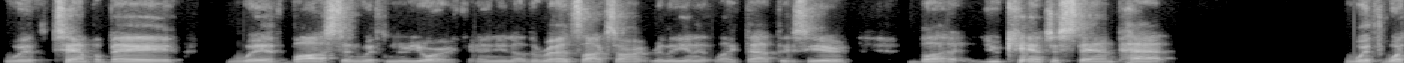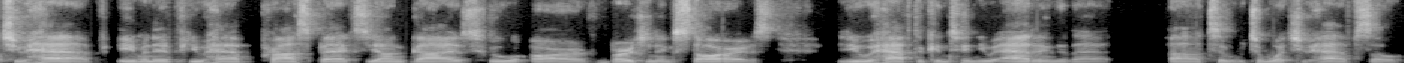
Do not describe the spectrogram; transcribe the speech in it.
With Tampa Bay, with Boston, with New York, and you know the Red Sox aren't really in it like that this year. But you can't just stand pat with what you have, even if you have prospects, young guys who are burgeoning stars, you have to continue adding to that, uh, to to what you have. So,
